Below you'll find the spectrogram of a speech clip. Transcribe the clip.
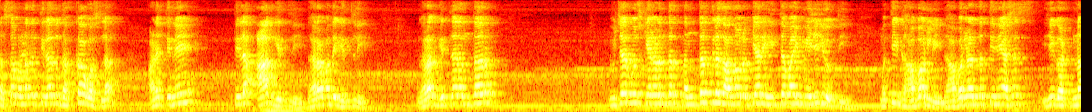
तसं म्हणलं तर तिला तो धक्का बसला आणि तिने तिला आत घेतली घरामध्ये घेतली. घरात घेतल्यानंतर विचारपूस केल्यानंतर नंतर तिला जाणवलं की अरे ही तर बाई मेलेली होती. मग ती घाबरली. घाबरल्यानंतर तिने असंच ही घटना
